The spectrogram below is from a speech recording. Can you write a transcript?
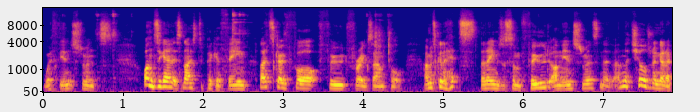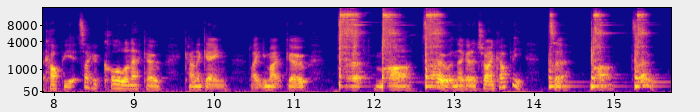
with the instruments. Once again, it's nice to pick a theme. Let's go for food, for example. I'm just going to hit the names of some food on the instruments and the, and the children are going to copy it. It's like a call and echo kind of game. Like you might go tomato, and they're going to try and copy tomato,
